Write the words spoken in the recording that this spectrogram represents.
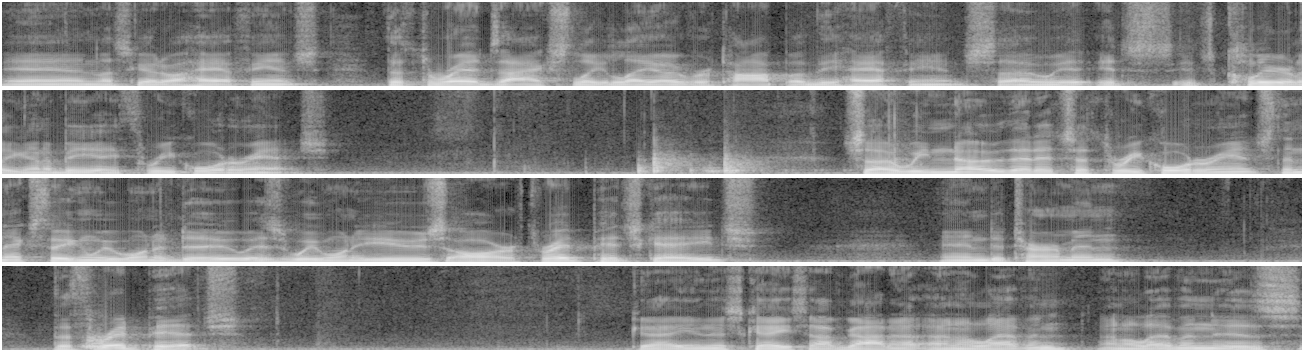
And let's go to a half inch. The threads actually lay over top of the half inch, so it, it's, it's clearly going to be a three quarter inch. So we know that it's a three quarter inch. The next thing we want to do is we want to use our thread pitch gauge and determine the thread pitch. Okay, in this case I've got a, an 11. An 11 is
